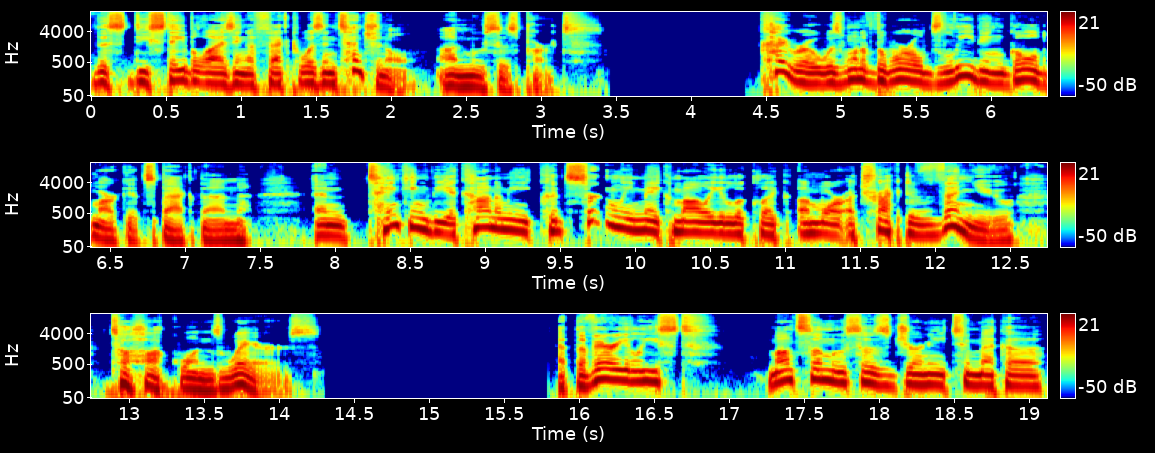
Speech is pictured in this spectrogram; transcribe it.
this destabilizing effect was intentional on Musa's part. Cairo was one of the world's leading gold markets back then, and tanking the economy could certainly make Mali look like a more attractive venue to hawk one's wares. At the very least, Mansa Musa's journey to Mecca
